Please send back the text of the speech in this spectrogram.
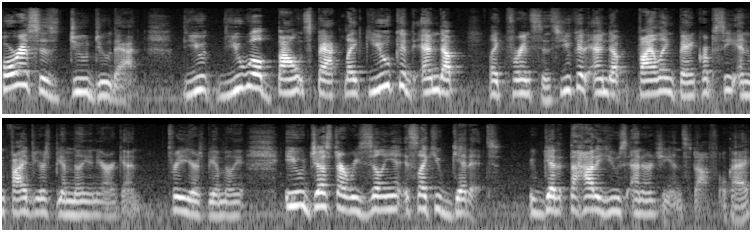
Tauruses do do that. You you will bounce back. Like you could end up like for instance, you could end up filing bankruptcy and in five years be a millionaire again. Three years be a million. You just are resilient. It's like you get it. You get it to how to use energy and stuff. Okay.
